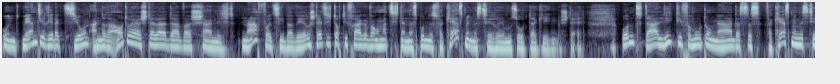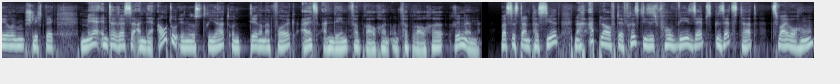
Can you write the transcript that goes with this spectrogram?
Und während die Redaktion anderer Autohersteller da wahrscheinlich nachvollziehbar wäre, stellt sich doch die Frage, warum hat sich denn das Bundesverkehrsministerium so dagegen gestellt? Und da liegt die Vermutung nahe, dass das Verkehrsministerium schlichtweg mehr Interesse an der Autoindustrie hat und deren Erfolg als an den Verbrauchern und Verbraucherinnen. Was ist dann passiert? Nach Ablauf der Frist, die sich VW selbst gesetzt hat, zwei Wochen,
